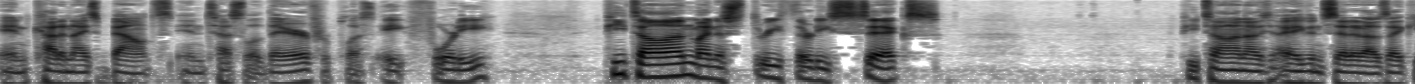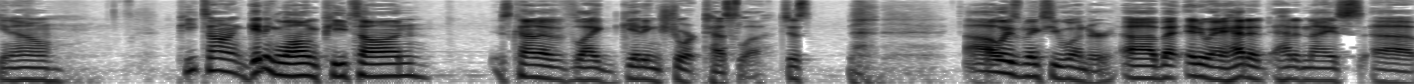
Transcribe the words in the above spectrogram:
and caught a nice bounce in Tesla there for plus 840. Piton minus 336. Piton, I, I even said it. I was like, you know, Piton, getting long Piton is kind of like getting short Tesla. Just always makes you wonder. Uh, but anyway, had a had a nice uh,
